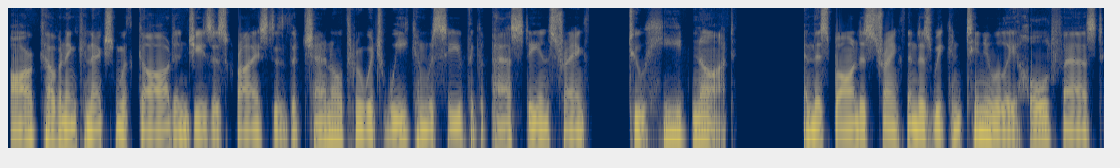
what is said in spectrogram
Our covenant connection with God and Jesus Christ is the channel through which we can receive the capacity and strength to heed not, and this bond is strengthened as we continually hold fast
